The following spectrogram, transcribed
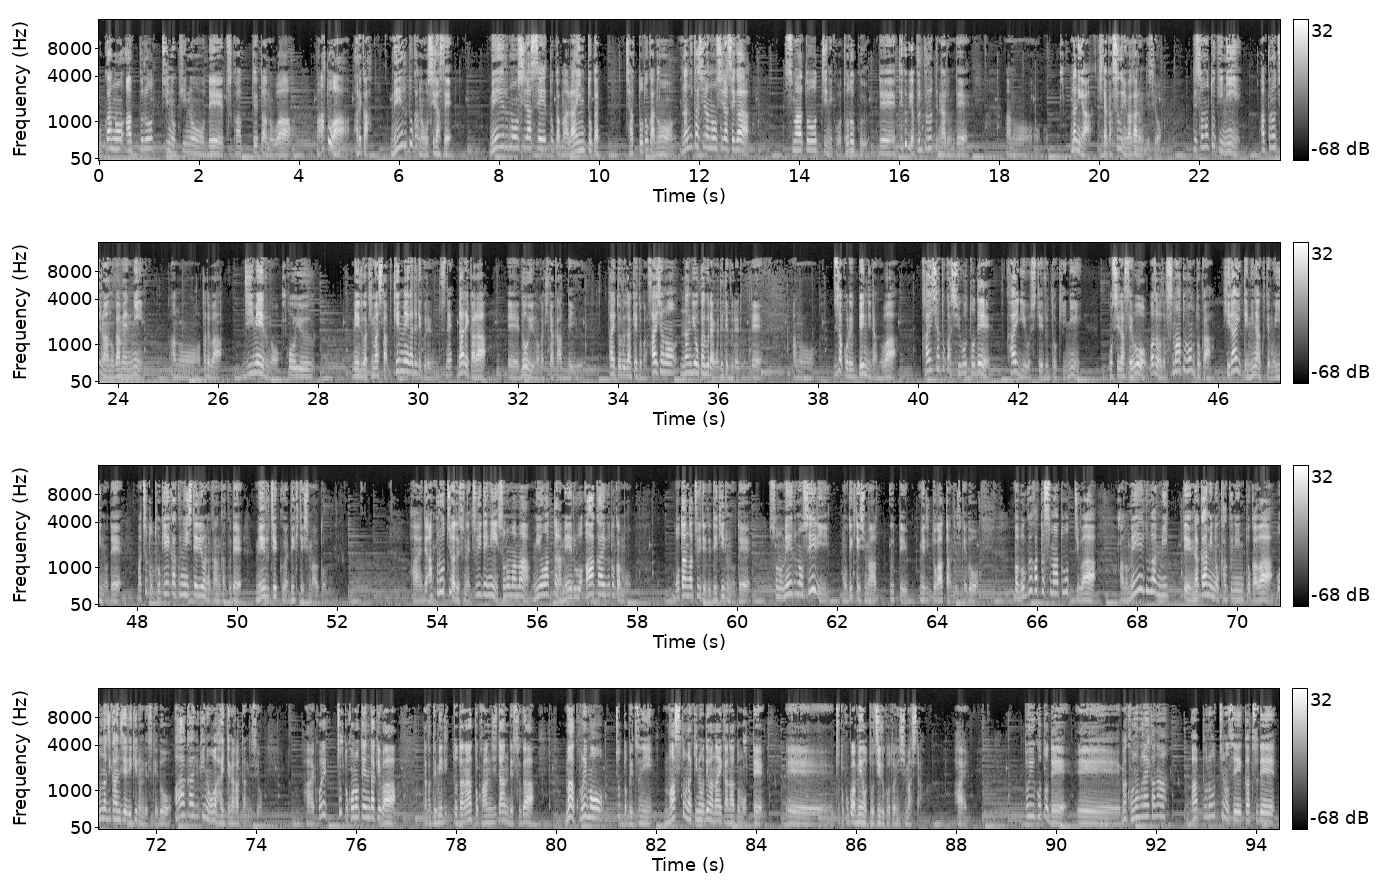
他のアプローチの機能で使ってたのは、あとは、あれか、メールとかのお知らせ。メールのお知らせとか、まあ LINE とかチャットとかの何かしらのお知らせがスマートウォッチにこう届く。で、手首がプルプルってなるんで、あの、何が来たかすぐにわかるんですよ。で、その時に、アプローチのあの画面に、あの、例えば、Gmail のこういうメールが来ましたって件名が出てくれるんですね。誰から、えー、どういうのが来たかっていうタイトルだけとか、最初の何行かぐらいが出てくれるんで、あの、実はこれ便利なのは、会社とか仕事で会議をしている時に、お知らせをわざわざスマートフォンとか開いてみなくてもいいので、まあ、ちょっと時計確認しているような感覚でメールチェックができてしまうと。はい。で、アプローチはですね、ついでにそのまま見終わったらメールをアーカイブとかもボタンがついててできるので、そのメールの整理もできてしまうっていうメリットがあったんですけど、まあ、僕が買ったスマートウォッチは、あのメールは見て中身の確認とかは同じ感じでできるんですけど、アーカイブ機能は入ってなかったんですよ。はい。これ、ちょっとこの点だけは、なんかデメリットだなと感じたんですが、まあこれもちょっと別にマストな機能ではないかなと思って、えー、ちょっとここは目を閉じることにしました。はい。ということで、えー、まあこのぐらいかな。アップローチの生活で、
